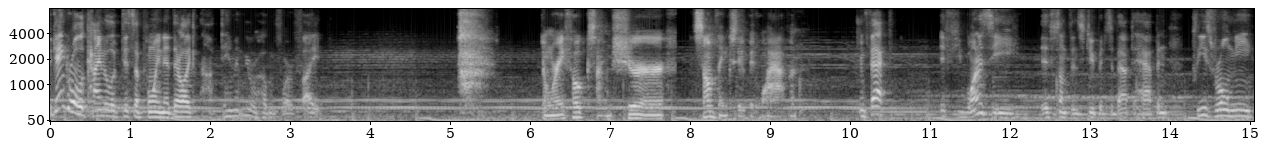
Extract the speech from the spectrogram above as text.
The gang gangrel kind of look disappointed. They're like, oh damn it, we were hoping for a fight. Don't worry, folks. I'm sure something stupid will happen. In fact, if you want to see if something stupid is about to happen, please roll me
